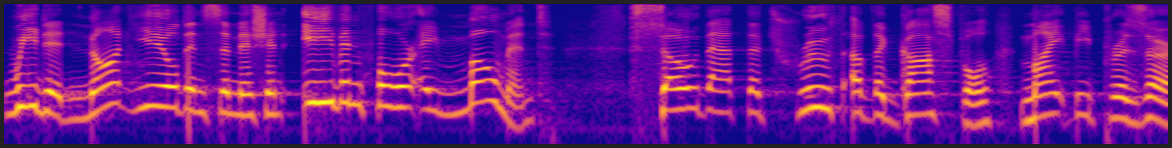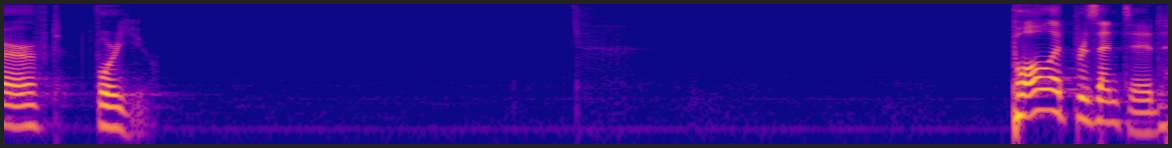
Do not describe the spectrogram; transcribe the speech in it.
we did not yield in submission even for a moment so that the truth of the gospel might be preserved for you. Paul had presented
